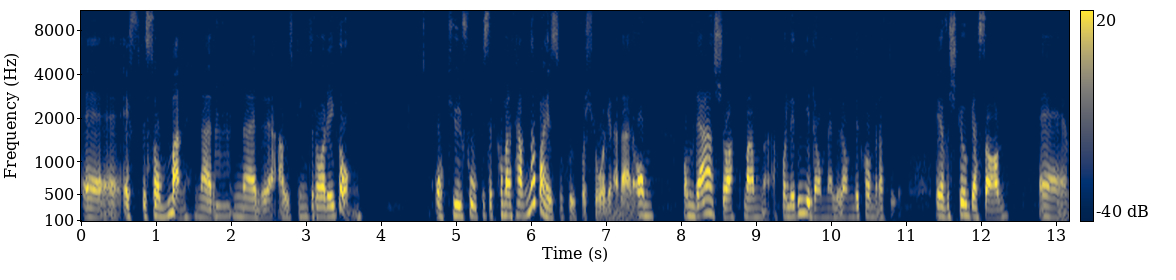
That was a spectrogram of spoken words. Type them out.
eh, efter sommaren när, mm. när allting drar igång. Och hur fokuset kommer att hamna på hälso och sjukvårdsfrågorna där. Om, om det är så att man håller i dem eller om det kommer att överskuggas av eh,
